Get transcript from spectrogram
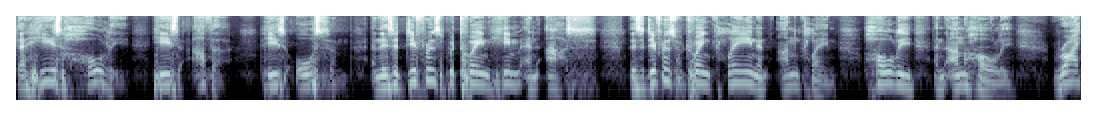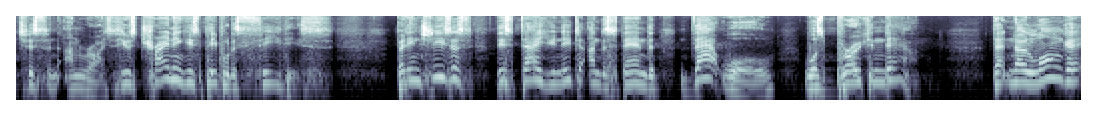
that he is holy, he is other, he is awesome. And there's a difference between him and us. There's a difference between clean and unclean, holy and unholy, righteous and unrighteous. He was training his people to see this. But in Jesus, this day, you need to understand that that wall was broken down. That no longer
